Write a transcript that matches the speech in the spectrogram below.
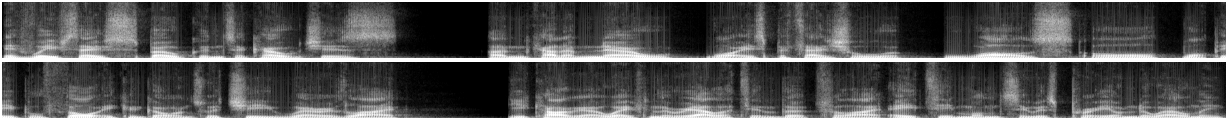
if we've so spoken to coaches and kind of know what his potential was or what people thought he could go on to achieve. Whereas, like, you can't get away from the reality that for like 18 months he was pretty underwhelming.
